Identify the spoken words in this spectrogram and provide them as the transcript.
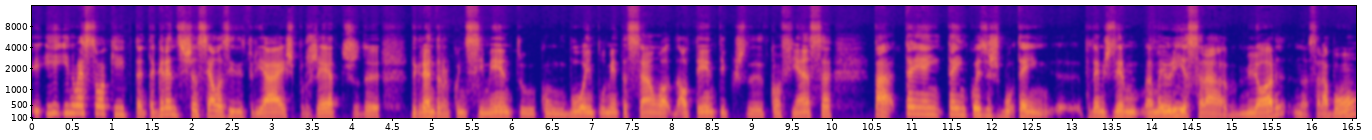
e, e, não é só aqui, portanto, a grandes chancelas editoriais, projetos de, de grande reconhecimento, com boa implementação, autênticos, de, de confiança, pá, têm, têm coisas boas, têm, eh, podemos dizer, a maioria será melhor, será bom,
